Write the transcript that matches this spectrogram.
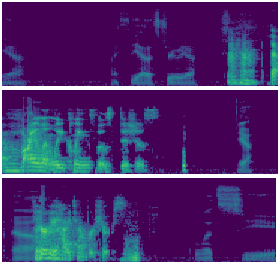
yeah, I th- yeah, that's true. Yeah, Mhm. that violently cleans those dishes. yeah. Um, Very high temperatures. Let's see.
